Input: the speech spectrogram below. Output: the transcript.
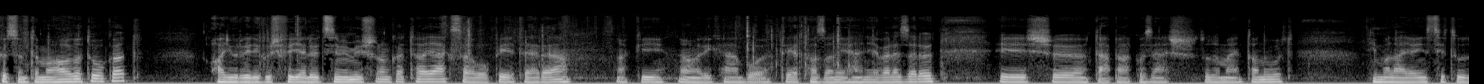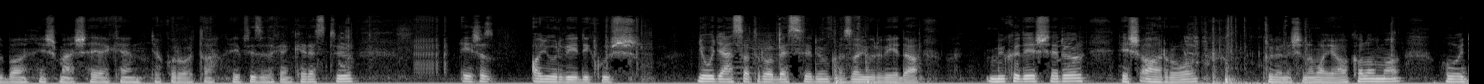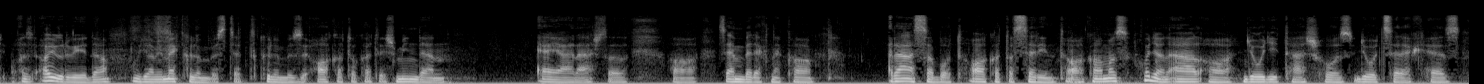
Köszöntöm a hallgatókat. A Jurvédikus Figyelő című műsorunkat hallják Szalvó Péterrel, aki Amerikából tért haza néhány évvel ezelőtt, és táplálkozás tudományt tanult. Himalája Institútba és más helyeken gyakorolta évtizedeken keresztül, és az ajurvédikus gyógyászatról beszélünk, az ajurvéda működéséről, és arról, különösen a mai alkalommal, hogy az ajurvéda, ugye, ami megkülönböztet különböző alkatokat és minden eljárást a, a, az embereknek a rászabott alkata szerint alkalmaz, hogyan áll a gyógyításhoz, gyógyszerekhez,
